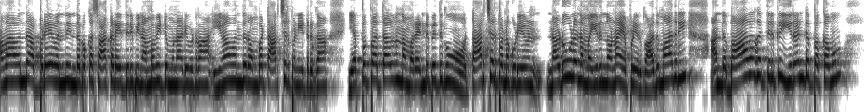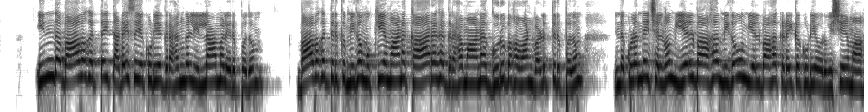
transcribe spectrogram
அவன் வந்து அப்படியே வந்து இந்த பக்கம் சாக்கடையை திருப்பி நம்ம வீட்டு முன்னாடி விடுறான். இவன் வந்து ரொம்ப டார்ச்சர் பண்ணிட்டு இருக்கான். எப்போ பார்த்தாலும் நம்ம ரெண்டு பேத்துக்கும் டார்ச்சர் பண்ணக்கூடிய நடுவில் நம்ம இருந்தோம்னா எப்படி இருக்கும்? அது மாதிரி அந்த பாவகத்திற்கு இரண்டு பக்கமும் இந்த பாவகத்தை தடை செய்யக்கூடிய கிரகங்கள் இல்லாமல் இருப்பதும் பாவகத்திற்கு மிக முக்கியமான காரக கிரகமான குரு பகவான் வலுத்திருப்பதும் இந்த குழந்தை செல்வம் இயல்பாக மிகவும் இயல்பாக கிடைக்கக்கூடிய ஒரு விஷயமாக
